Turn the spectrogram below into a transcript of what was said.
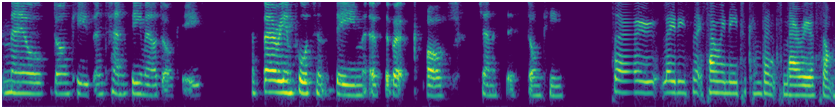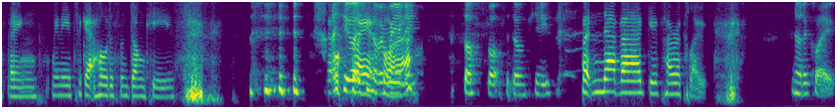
male donkeys and 10 female donkeys. A very important theme of the book of Genesis donkeys. So, ladies, next time we need to convince Mary of something, we need to get hold of some donkeys. I do actually have a really soft spot for donkeys. But never give her a cloak. not a cloak.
